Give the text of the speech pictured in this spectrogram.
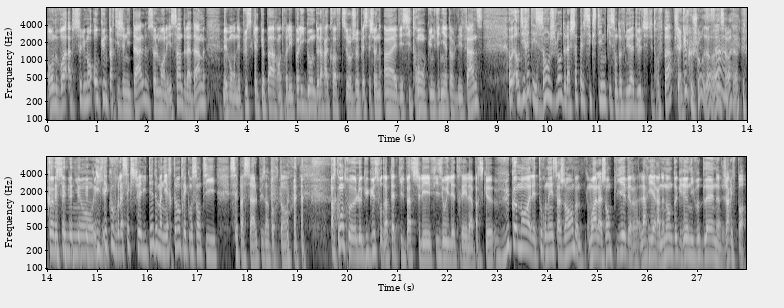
On ne voit absolument aucune partie génitale, seulement les seins de la dame. Mais bon, on est plus quelque part entre les polygones de Lara Croft sur le jeu PlayStation 1 et des citrons qu'une vignette of fans. On dirait des angelots de la chapelle Sixtine qui sont devenus adultes, tu trouves pas? Il y a quelque chose, hein, ouais, c'est vrai. hein. Comme c'est mignon. Ils découvrent la sexualité de manière tendre et consentie. C'est pas ça le plus important. Par contre, euh, le Gugus, faudra peut-être qu'il passe chez les physio illettrés là, parce que vu comment elle est tournée sa jambe, moi la jambe pliée vers l'arrière à 90 degrés au niveau de l'aine, j'arrive pas.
